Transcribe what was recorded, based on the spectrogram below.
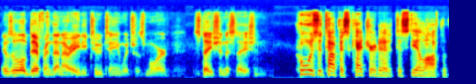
it was a little different than our 82 team, which was more station to station. Who was the toughest catcher to, to steal off of?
